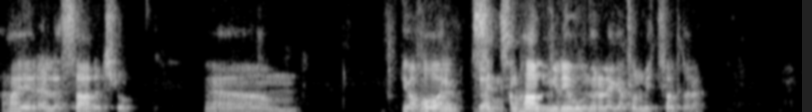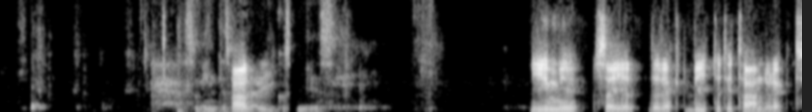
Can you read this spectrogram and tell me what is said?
Hajer eller Salic då. Um, jag har 6,5 miljoner att lägga på en mittfältare. Som inte spelar i IK Sirius. Jimmy säger direkt byte till Tern direkt.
